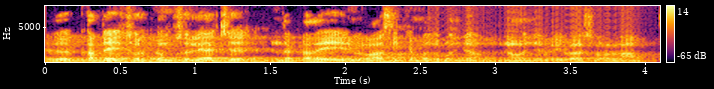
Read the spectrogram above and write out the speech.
இது கதை சுருக்கம் சொல்லியாச்சு. இந்த கதையை வாசிக்கும் போது கொஞ்சம் நான் கொஞ்சம் விரிவாக சொல்லலாம்.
